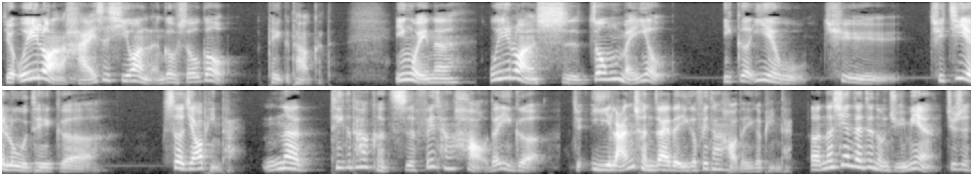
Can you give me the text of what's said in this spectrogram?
就微软还是希望能够收购 TikTok 的，因为呢，微软始终没有一个业务去去介入这个社交平台，那 TikTok 是非常好的一个。就已然存在的一个非常好的一个平台，呃，那现在这种局面就是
